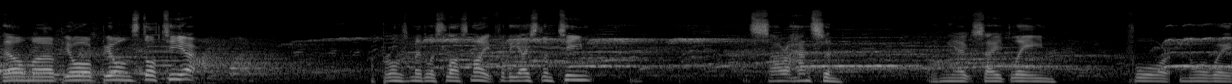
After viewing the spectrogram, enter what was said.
Thelma Björk Bjornsdottir, a bronze medalist last night for the Iceland team. Sarah Hansen in the outside lane for Norway.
